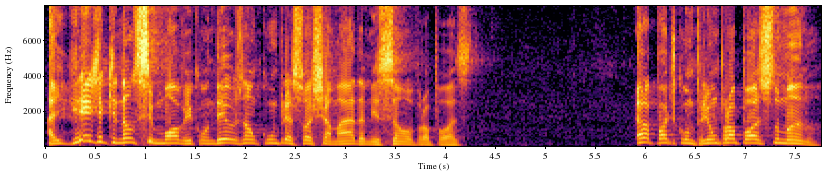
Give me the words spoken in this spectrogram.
A igreja que não se move com Deus não cumpre a sua chamada, missão ou propósito. Ela pode cumprir um propósito humano,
